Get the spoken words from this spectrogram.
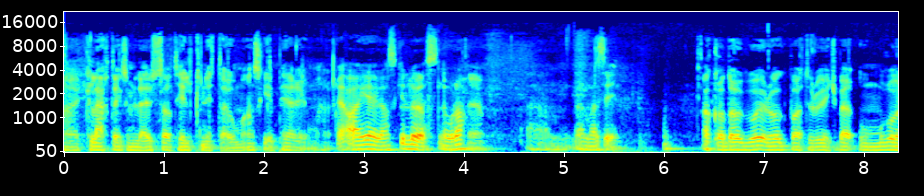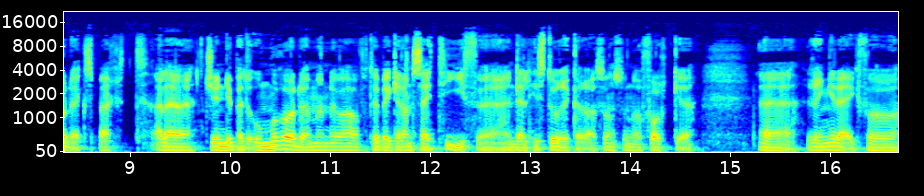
erklært deg som løsere tilknyttet romanske imperium. her. Ja, jeg er ganske løs nå, da. Ja. Um, det må jeg si. Akkurat da går det òg på at du er ikke bare områdeekspert, eller kyndig på et område, men det var av og til begrensa i tid for en del historikere, sånn som når folk eh, ringer deg for å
